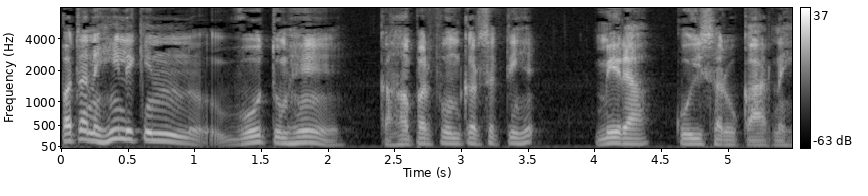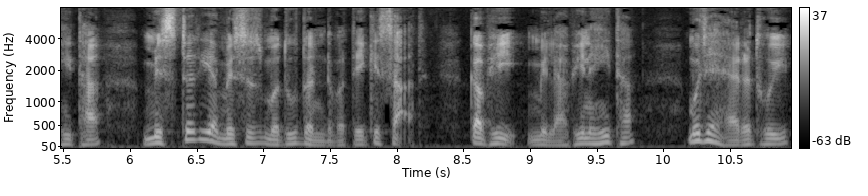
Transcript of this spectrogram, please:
पता नहीं, लेकिन वो तुम्हें कहाँ पर फ़ोन कर सकती हैं? मेरा कोई सरोकार नहीं था, मिस्टर या मिसेस मधु दंडवते के साथ, कभी मिला भी नहीं था। मुझे हैरत हुई।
